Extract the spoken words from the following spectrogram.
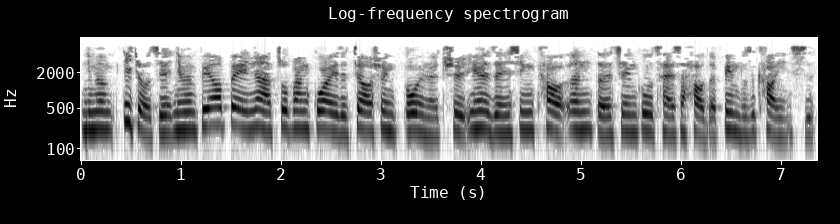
你们第九节，你们不要被那诸般怪异的教训勾引了去，因为人心靠恩德坚固才是好的，并不是靠饮食。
